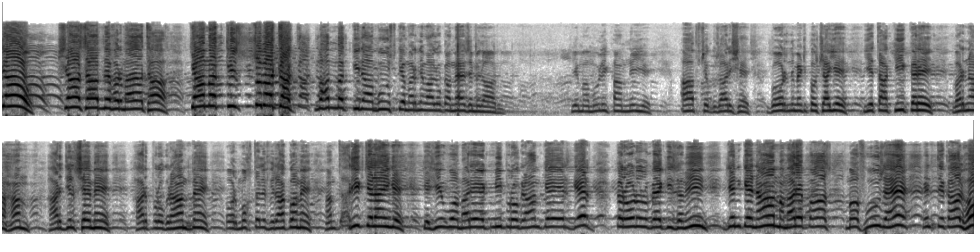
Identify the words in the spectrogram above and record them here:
جاؤ۔ شاہ صاحب نے فرمایا تھا، قیامت کی صبح تک محمد کی ناموس کے مرنے والوں کا میں ذمہ دار ہوں۔ یہ معمولی کام نہیں ہے۔ آپ سے گزارش ہے گورنمنٹ کو چاہیے یہ تحقیق کرے، ورنہ ہم ہر جلسے میں، ہر پروگرام میں اور مختلف علاقوں میں ہم تاریخ چلائیں گے کہ یہ وہ ہمارے ایٹمی پروگرام کے ارد گرد کروڑوں روپے کی زمین جن کے نام ہمارے پاس محفوظ ہیں، انتقال ہو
